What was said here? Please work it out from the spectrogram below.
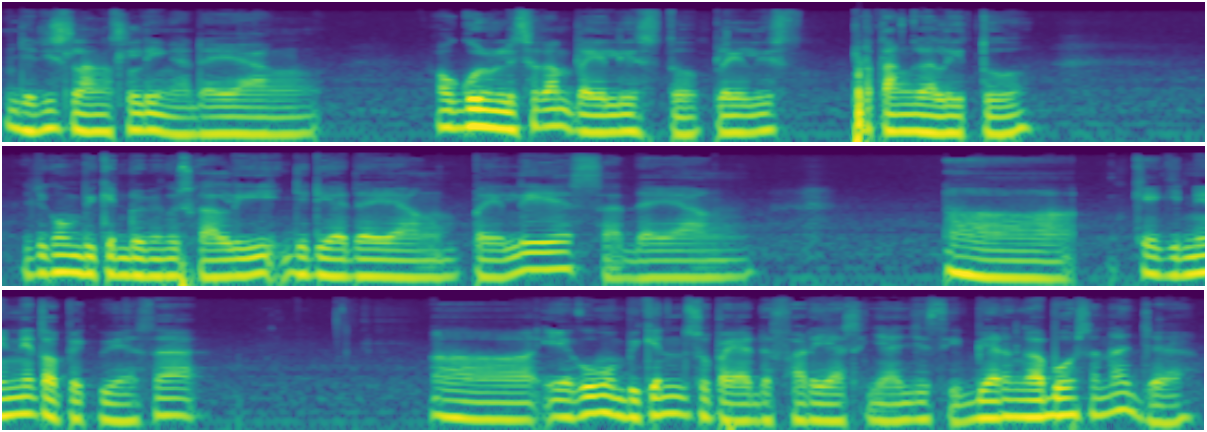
Jadi selang-seling ada yang Oh gue nulisnya kan playlist tuh Playlist per tanggal itu Jadi gue mau bikin dua minggu sekali Jadi ada yang playlist Ada yang uh, Kayak gini nih topik biasa. Uh, Ya gue mau bikin supaya ada variasinya aja sih Biar gak bosan aja.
